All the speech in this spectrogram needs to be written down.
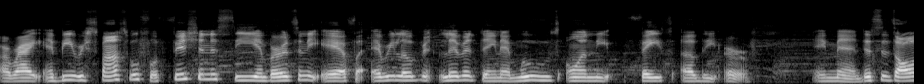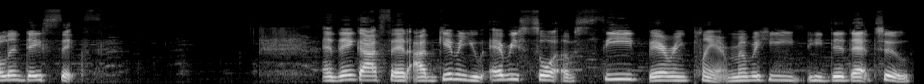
All right. And be responsible for fish in the sea and birds in the air, for every living thing that moves on the face of the earth. Amen. This is all in day six. And then God said, I've given you every sort of seed bearing plant. Remember, he, he did that too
